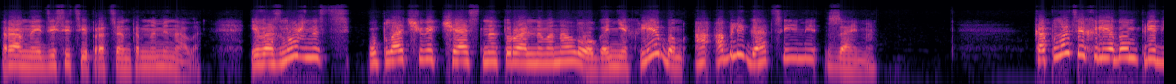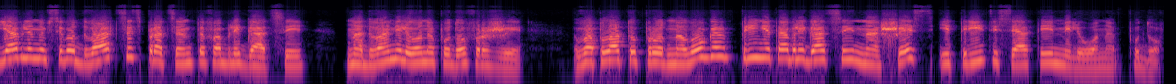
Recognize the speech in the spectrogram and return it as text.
равная 10% номинала, и возможность уплачивать часть натурального налога не хлебом, а облигациями займа. К оплате хлебом предъявлено всего 20% облигаций на 2 миллиона пудов ржи. В оплату продналога принято облигаций на 6,3 миллиона пудов.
